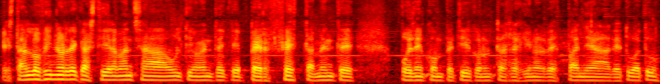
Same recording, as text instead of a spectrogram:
¿Están los vinos de Castilla-La Mancha últimamente que perfectamente pueden competir con otras regiones de España de tú a tú?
